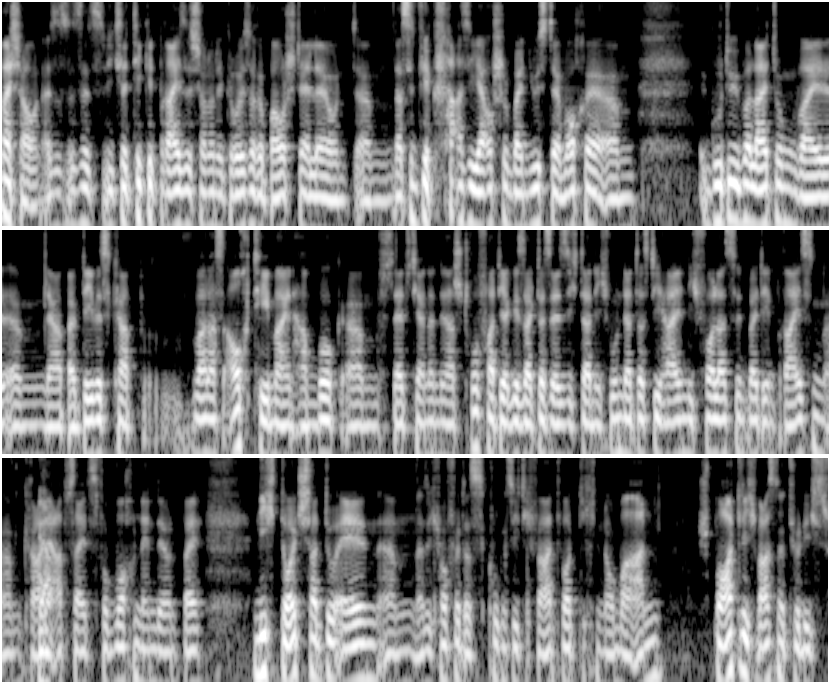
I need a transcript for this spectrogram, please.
mal schauen. Also es ist jetzt, wie gesagt, Ticketpreise ist schon eine größere Baustelle und ähm, da sind wir quasi ja auch schon bei News der Woche. Ähm, gute Überleitung, weil ähm, ja, beim Davis Cup war das auch Thema in Hamburg. Ähm, selbst Jan Struff hat ja gesagt, dass er sich da nicht wundert, dass die Hallen nicht voller sind bei den Preisen, ähm, gerade ja. abseits vom Wochenende und bei Nicht-Deutschland-Duellen. Ähm, also ich hoffe, das gucken sich die Verantwortlichen nochmal an. Sportlich war es natürlich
